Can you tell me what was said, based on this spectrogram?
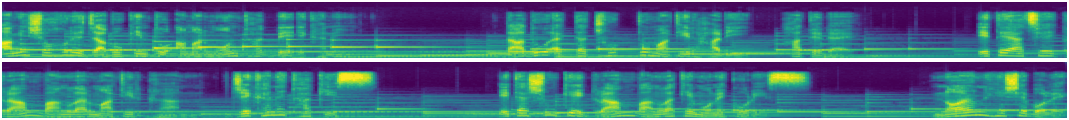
আমি শহরে যাব কিন্তু আমার মন থাকবে এখানেই। দাদু একটা ছোট্ট মাটির হাড়ি হাতে দেয়। এতে আছে গ্রাম বাংলার মাটির ঘ্রাণ, যেখানে থাকিস। এটা শুনকে গ্রাম বাংলাকে মনে করিস। নয়ন হেসে বলে,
